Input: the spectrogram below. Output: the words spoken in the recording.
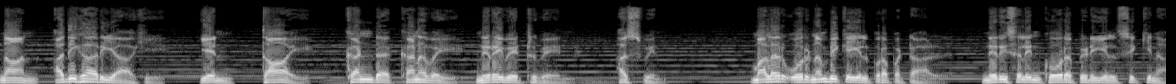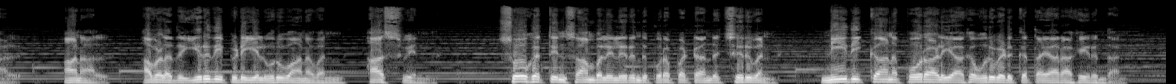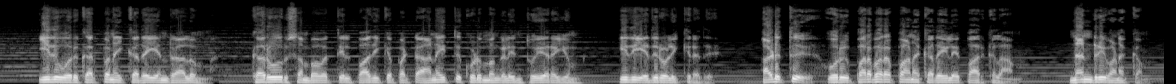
நான் அதிகாரியாகி என் தாய் கண்ட கனவை நிறைவேற்றுவேன் அஸ்வின் மலர் ஒரு நம்பிக்கையில் புறப்பட்டாள். நெரிசலின் கோர பிடியில் சிக்கினாள். ஆனால் அவளது இறுதி பிடியில் உருவானவன் அஸ்வின் சோகத்தின் சாம்பலில் இருந்து புறப்பட்ட அந்த சிறுவன் நீதிக்கான போராளியாக உருவெடுக்க தயாராக இருந்தான். இது ஒரு கற்பனை கதை என்றாலும் கரூர் சம்பவத்தில் பாதிக்கப்பட்ட அனைத்து குடும்பங்களின் துயரையும் இது எதிரொலிக்கிறது. அடுத்து ஒரு பரபரப்பான கதையிலே பார்க்கலாம். நன்றி வணக்கம்.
